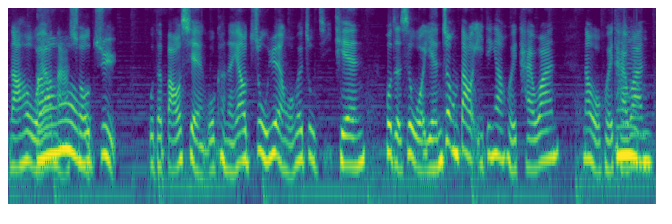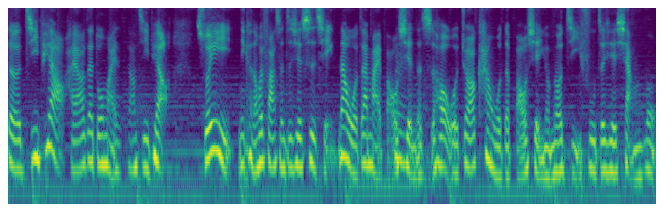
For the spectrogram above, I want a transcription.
然后我要拿收据。哦，我的保险，我可能要住院，我会住几天，或者是我严重到一定要回台湾，那我回台湾的机票还要再多买一张机票，嗯，所以你可能会发生这些事情。那我在买保险的时候，嗯，我就要看我的保险有没有给付这些项目。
